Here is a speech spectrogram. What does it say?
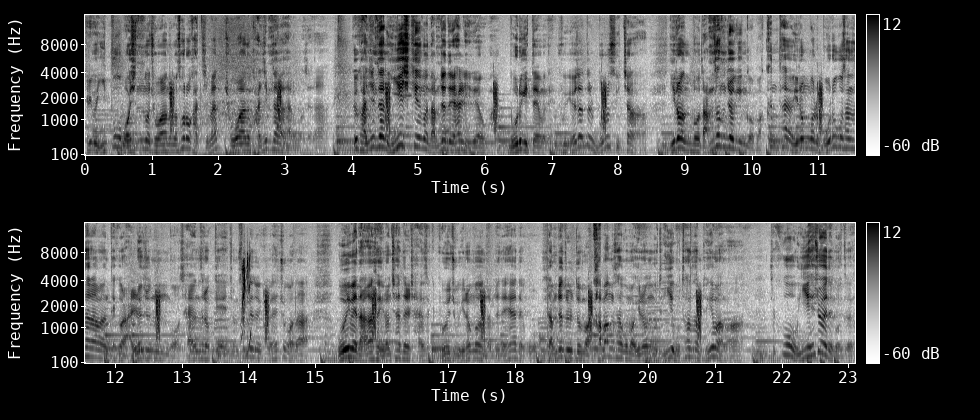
그리고 이쁘고 멋있는 거 좋아하는 건 서로 같지만 좋아하는 관심사가 다른 거잖아. 그 관심사를 이해시키는 건 남자들이 할 일이라고 봐. 모르기 때문에 그 여자들 모를 수 있잖아. 이런 뭐 남성적인 거, 막 큰 타요 이런 거를 모르고 산 사람한테 그걸 알려주는 거 자연스럽게 좀 선배들끼리 해주거나 모임에 나가서 이런 차들을 자연스럽게 보여주고 이런 거는 남자들이 해야 되고 남자들도 막 가방 사고 막 이러는 것도 이해 못하는 사람 되게 많아. 그거 이해해줘야 되거든.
